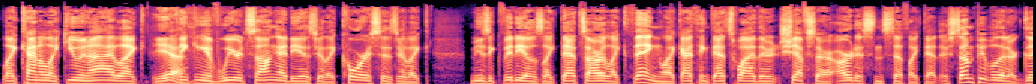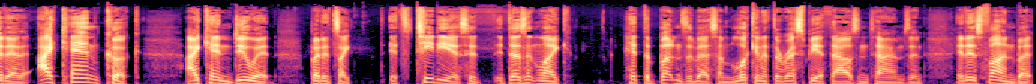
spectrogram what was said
like kind of like you and I, like Yeah. thinking of weird song ideas or like choruses or like music videos. Like that's our like thing. Like I think that's why their chefs are artists and stuff like that. There's some people that are good at it. I can cook, I can do it, but it's like it's tedious. It it doesn't like hit the buttons the best. I'm looking at the recipe a thousand times and it is fun, but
